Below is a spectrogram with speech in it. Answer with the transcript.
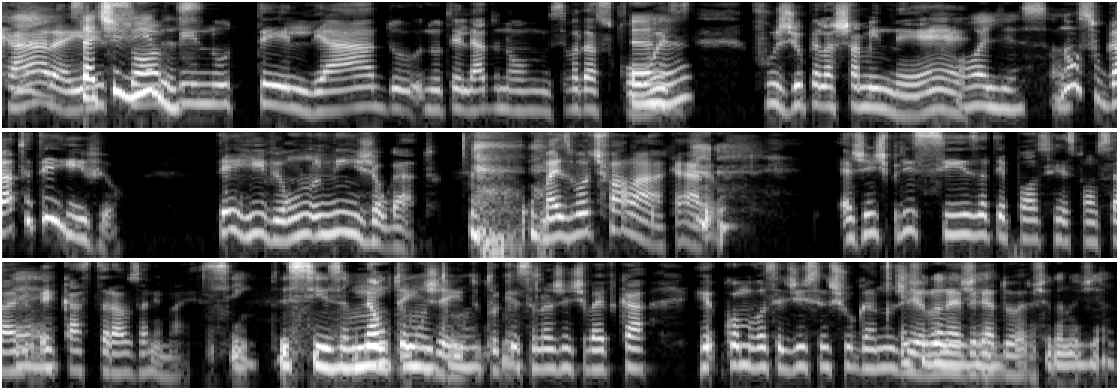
Cara, ele Sete sobe vidas. no telhado, no telhado não, em cima das coisas, uhum. fugiu pela chaminé. Olha só. Nossa, o gato é terrível. Terrível, um ninja o gato. Mas vou te falar, cara, a gente precisa ter posse responsável é. e castrar os animais. Sim, precisa. Muito, Não tem muito, jeito, muito, porque senão a gente vai ficar, como você disse, enxugando o gelo, enxugando né, vereadora? Enxugando gelo.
